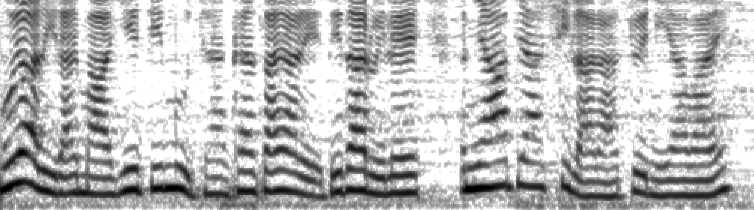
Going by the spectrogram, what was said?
မိုးရသည့်တိုင်းမှာရေကြီးမှုဒဏ်ခံစားရတဲ့ဒေသတွေလည်းအများအပြားရှိလာတာတွေ့နေရပါတယ်။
